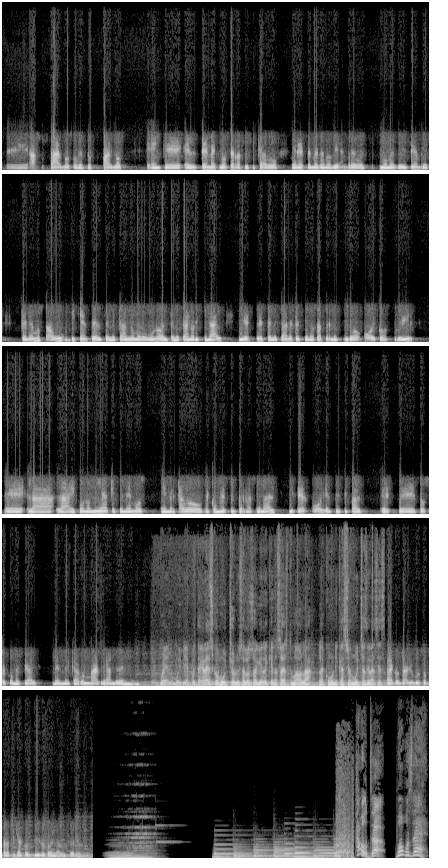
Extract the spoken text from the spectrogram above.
asustarnos o de preocuparnos en que el TEMEC no sea ratificado en este mes de noviembre o el próximo mes de diciembre. Tenemos aún vigente el Telecán número uno, el Telecán original, y este Telecán es el que nos ha permitido hoy construir eh, la economía que tenemos en mercado de comercio internacional y ser hoy el principal este socio comercial del mercado más grande del mundo. Bueno, muy bien, pues te agradezco mucho, Luis Alonso Aguirre, que nos hayas tomado la, la comunicación. Muchas gracias. Al contrario, un gusto platicar contigo con el auditorio. Hold up. What was that?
